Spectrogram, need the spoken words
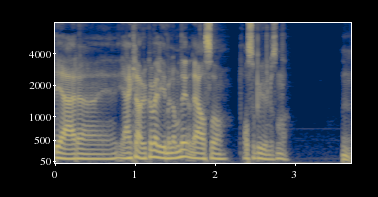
de er, eh, jeg klarer ikke å velge mellom de, og det er også, også begrunnelsen. Da.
